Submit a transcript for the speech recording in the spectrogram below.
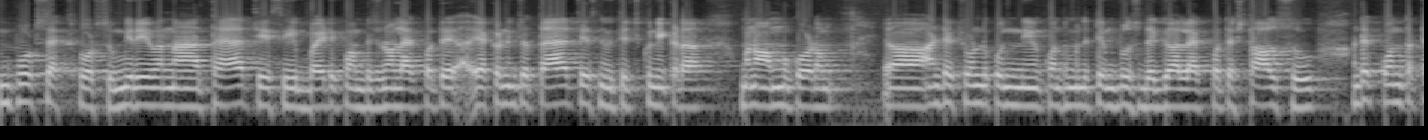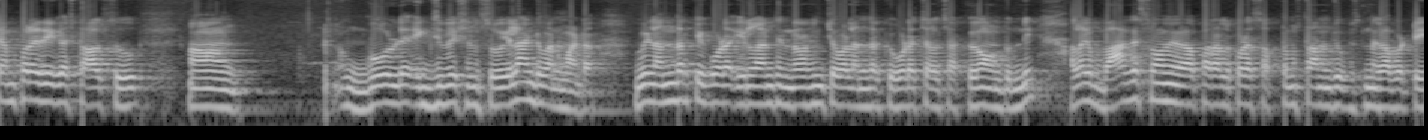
ఇంపోర్ట్స్ ఎక్స్పోర్ట్స్ మీరు ఏమన్నా తయారు చేసి బయటకు పంపించడం లేకపోతే ఎక్కడి నుంచో తయారు చేసినవి తెచ్చుకుని ఇక్కడ మనం అమ్ముకోవడం అంటే చూడండి కొన్ని కొంతమంది టెంపుల్స్ దగ్గర లేకపోతే స్టాల్స్ అంటే కొంత టెంపరీగా స్టాల్స్ గోల్డ్ ఎగ్జిబిషన్స్ ఇలాంటివి అనమాట వీళ్ళందరికీ కూడా ఇలాంటి నిర్వహించే వాళ్ళందరికీ కూడా చాలా చక్కగా ఉంటుంది. అలాగే భాగస్వామ్య వ్యాపారాలు కూడా సప్తమ స్థానం చూపిస్తుంది కాబట్టి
